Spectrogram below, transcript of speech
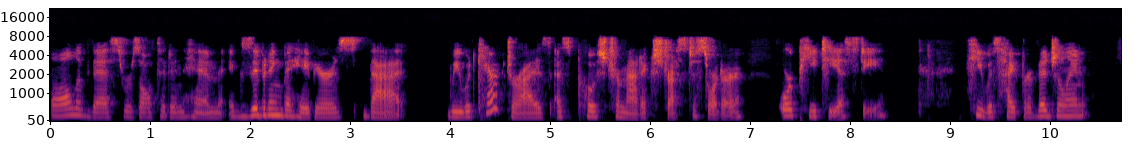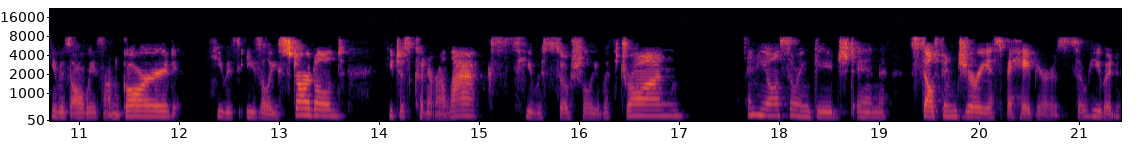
all of this resulted in him exhibiting behaviors that we would characterize as post traumatic stress disorder or PTSD. He was hypervigilant, he was always on guard, he was easily startled, he just couldn't relax, he was socially withdrawn, and he also engaged in self injurious behaviors. So he would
